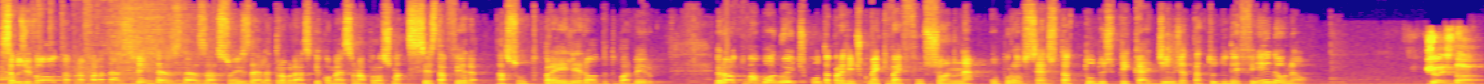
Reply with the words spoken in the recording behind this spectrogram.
Estamos de volta para falar das vendas das ações da Eletrobras que começam na próxima sexta-feira. Assunto para ele, Heródoto Barbeiro. Heródoto, uma boa noite. Conta para a gente como é que vai funcionar o processo. Está tudo explicadinho? Já está tudo definido ou não? Já está.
